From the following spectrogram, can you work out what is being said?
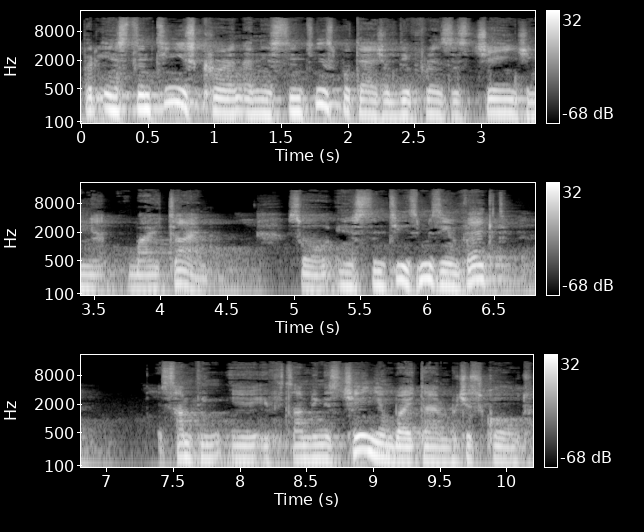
but instantaneous current and instantaneous potential difference is changing by time. So instantaneous means in fact something eh, if something is changing by time which is called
